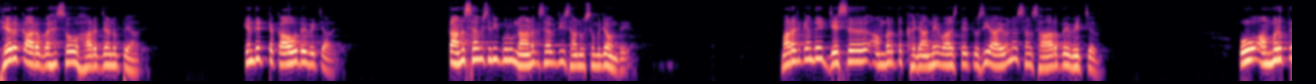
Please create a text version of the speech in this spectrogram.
ਥਿਰ ਕਰ ਵਹਿਸੋ ਹਰਜਨ ਪਿਆਰੇ। ਕਹਿੰਦੇ ਟਿਕਾਓ ਦੇ ਵਿੱਚ ਆ ਜਾਓ ਧੰਨ ਸਾਹਿਬ ਸ੍ਰੀ ਗੁਰੂ ਨਾਨਕ ਸਾਹਿਬ ਜੀ ਸਾਨੂੰ ਸਮਝਾਉਂਦੇ ਆ। ਮਹਾਰਾਜ ਕਹਿੰਦੇ, ਜਿਸ ਅੰਮ੍ਰਿਤ ਖਜ਼ਾਨੇ ਵਾਸਤੇ ਤੁਸੀਂ ਆਏ ਹੋ ਨਾ ਸੰਸਾਰ ਦੇ ਵਿੱਚ, ਉਹ ਅੰਮ੍ਰਿਤ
